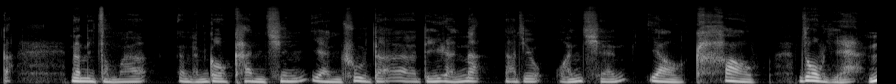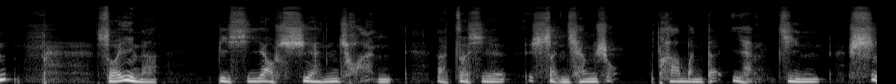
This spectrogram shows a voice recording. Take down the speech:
的，那你怎么？能够看清远处的敌人呢，那就完全要靠肉眼。所以呢，必须要宣传啊，这些神枪手他们的眼睛视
